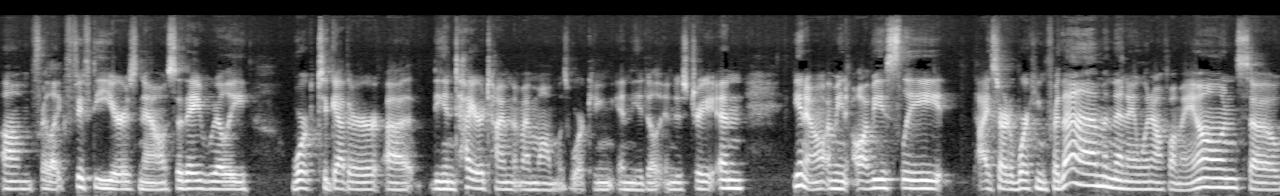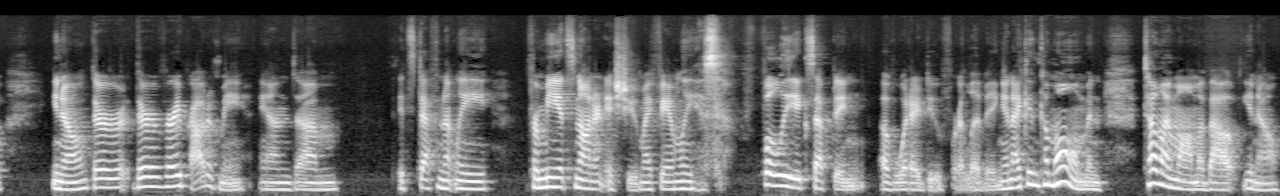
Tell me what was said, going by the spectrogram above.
um, for like 50 years now. So they really worked together uh, the entire time that my mom was working in the adult industry. And, you know, I mean, obviously I started working for them and then I went off on my own. So, you know, they're, they're very proud of me. And um, it's definitely, for me, it's not an issue. My family is fully accepting of what I do for a living. And I can come home and tell my mom about, you know,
